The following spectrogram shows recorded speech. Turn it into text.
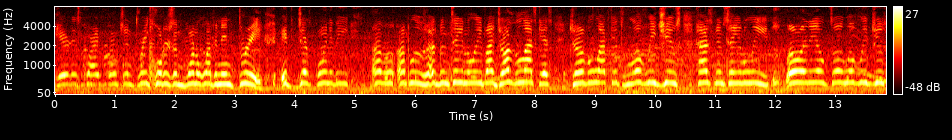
Here it is, quiet function, three quarters and 111 in three. It's just going to be Apple has been taking the lead by John Velazquez. John Velazquez, Lovely Juice, has been taking the lead. On the outside, Lovely Juice.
